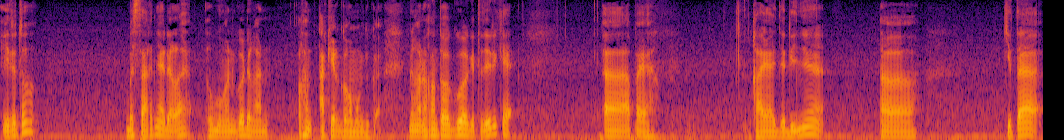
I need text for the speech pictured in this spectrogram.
itu tuh besarnya adalah hubungan gue dengan orang akhir gue ngomong juga dengan orang tua gue gitu. Jadi kayak uh, apa ya kayak jadinya uh, kita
